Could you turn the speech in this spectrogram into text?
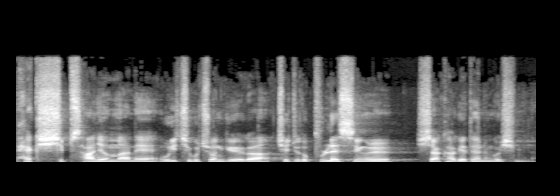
114년 만에 우리 지구촌 교회가 제주도 블레싱을 시작하게 되는 것입니다.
